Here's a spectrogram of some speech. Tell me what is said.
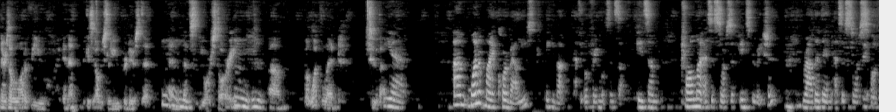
there's a lot of you in it because obviously you produced it Mm, and that's your story. mm, mm. Um, but what led to that? Yeah. Um, one of my core values, thinking about ethical frameworks and stuff, is um, trauma as a source of inspiration Mhm. rather than as a source of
